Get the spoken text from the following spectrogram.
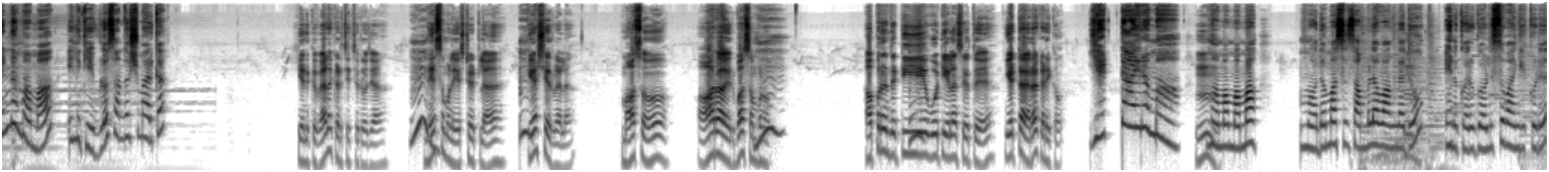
என்ன மாமா? இன்னைக்கு இவ்ளோ சந்தோஷமா இருக்க? எனக்கு வேலை கிடைச்சிச்சு ரோஜா. நேசமலை எஸ்டேட்ல கேஷியர் வேலை. மாசம் ஆறாயிரம் ரூபாய் சம்பளம். அப்புறம் இந்த டிஏ ஓடி எல்லாம் சேர்த்து எட்டாயிரம் கிடைக்கும். எட்டாயிரமா? மாமா மாமா. முத மாசம் சம்பளம் வாங்கினதும் எனக்கு ஒரு கொலுசு வாங்கி கொடு.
